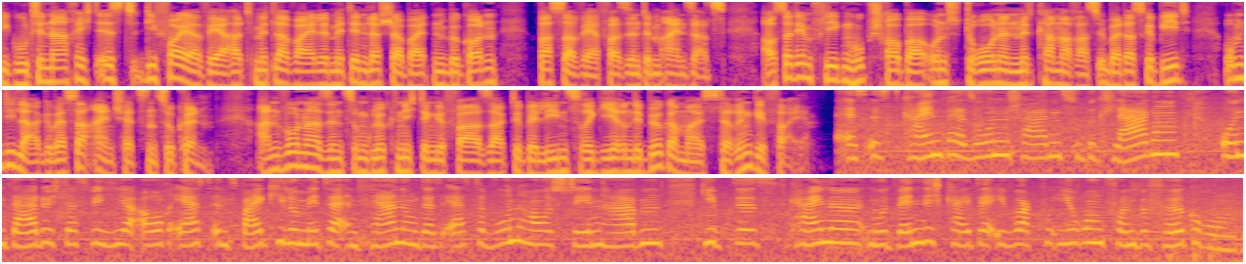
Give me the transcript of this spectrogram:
Die gute Nachricht ist, die Feuerwehr hat mittlerweile mit den Löscharbeiten begonnen. Wasserwerfer sind im Einsatz. Außerdem fliegen Hubschrauber und Drohnen mit Kameras über das Gebiet, um die Lage besser einschätzen zu können. Anwohner sind zum Glück nicht in Gefahr, sagte Berlins regierende Bürgermeisterin Giffey. Es ist kein Personenschaden zu beklagen und dadurch, dass wir hier auch erst in zwei Kilometer Entfernung das erste Wohnhaus stehen haben, gibt es keine Notwendigkeit der Evakuierung von Bevölkerung.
